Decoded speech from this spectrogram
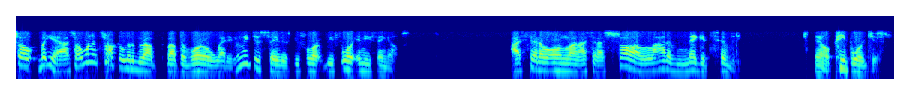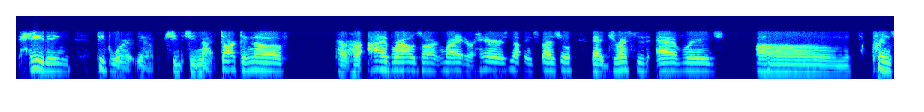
So, but yeah, so I want to talk a little bit about, about the royal wedding. Let me just say this before before anything else. I said online, I said I saw a lot of negativity. You know, people were just hating people were, you know, she she's not dark enough. Her her eyebrows aren't right. Her hair is nothing special. That dress is average. Um, Prince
